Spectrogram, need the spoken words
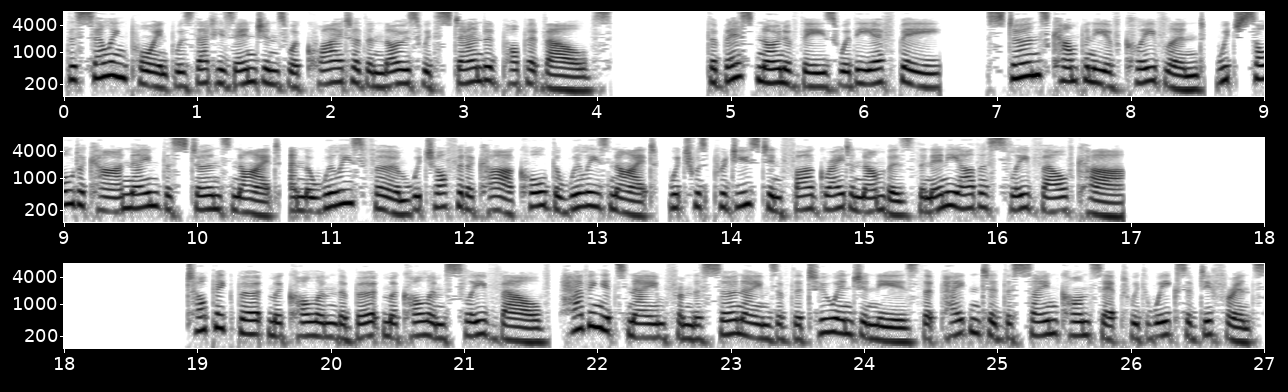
The selling point was that his engines were quieter than those with standard poppet valves. The best known of these were the FB Stearns Company of Cleveland, which sold a car named the Stearns Knight, and the Willys firm which offered a car called the Willys Knight, which was produced in far greater numbers than any other sleeve valve car. Topic Burt McCollum The Burt McCollum sleeve valve, having its name from the surnames of the two engineers that patented the same concept with weeks of difference,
